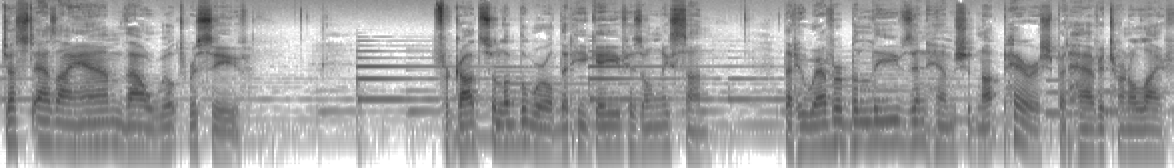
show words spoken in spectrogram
Just as I am, thou wilt receive. For God so loved the world that he gave his only Son, that whoever believes in him should not perish but have eternal life.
